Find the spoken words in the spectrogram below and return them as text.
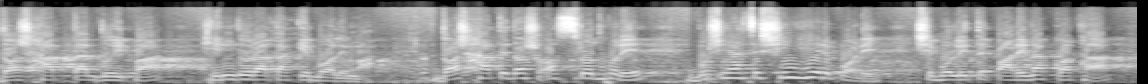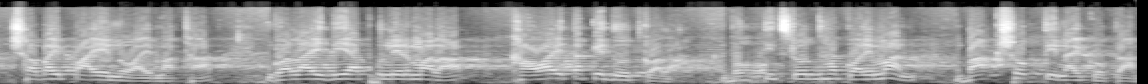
দশ হাত তার দুই পা, হিন্দুরা তাকে বলে মা। দশ হাতে দশ অস্ত্র ধরে বসে আছে সিংহের পরে। সে বলিতে পারে না কথা, সবাই পায়ে নোয়ায় মাথা। গলায় দিয়া ফুলের মালা খাওয়ায় তাকে দুধ কলা। ভক্তি শ্রদ্ধা করে মান, বাক শক্তি নাইকো প্রাণ।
